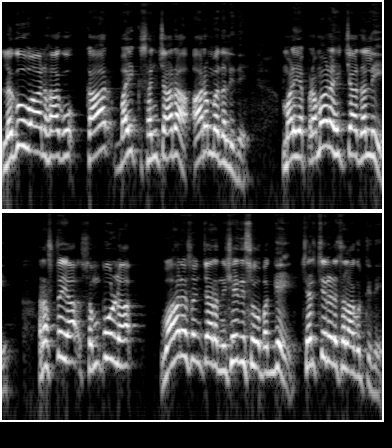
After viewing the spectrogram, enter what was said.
ಲಘು ವಾಹನ ಹಾಗೂ ಕಾರ್, ಬೈಕ್ ಸಂಚಾರ ಆರಂಭದಲ್ಲಿದೆ. ಮಳೆಯ ಪ್ರಮಾಣ ಹೆಚ್ಚಾದಲ್ಲಿ ರಸ್ತೆಯ ಸಂಪೂರ್ಣ ವಾಹನ ಸಂಚಾರ ನಿಷೇಧಿಸುವ ಬಗ್ಗೆ ಚರ್ಚೆ ನಡೆಸಲಾಗುತ್ತಿದೆ.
